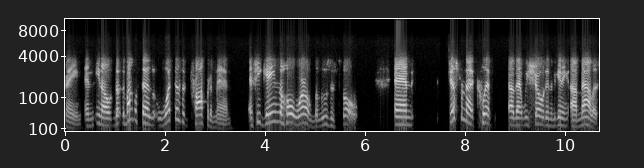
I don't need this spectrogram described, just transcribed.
fame. And you know, the, the Bible says, "What does it profit a man if he gain the whole world but lose his soul?" And just from that clip uh, that we showed in the beginning, uh, Malice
